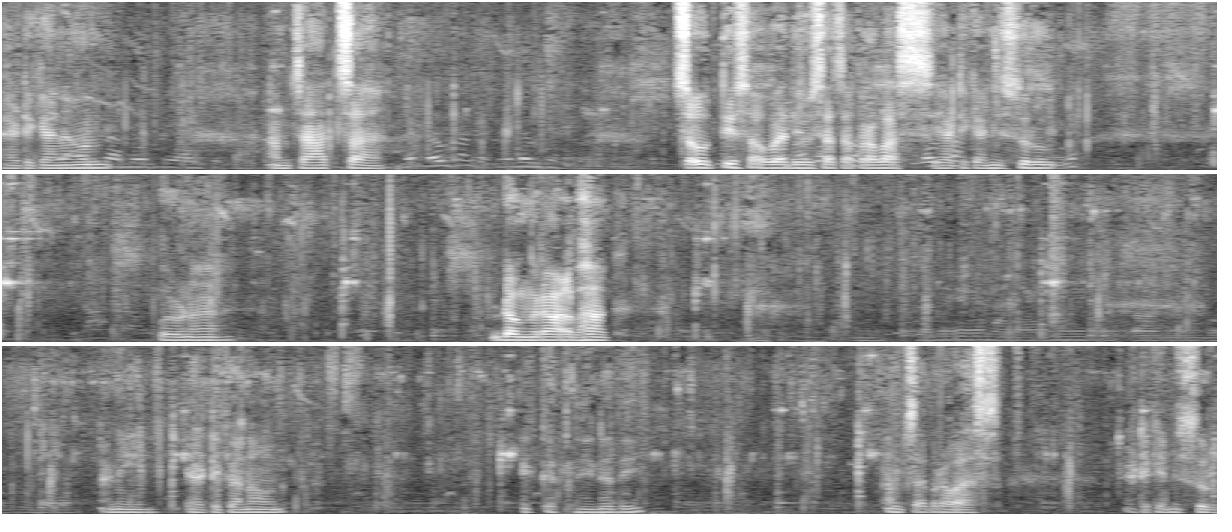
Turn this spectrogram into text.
ह्या ठिकाणाहून आमचा आजचा चौतीसाव्या दिवसाचा प्रवास या ठिकाणी सुरू. पूर्ण डोंगराळ भाग. आणि या ठिकाणाहून एकत्नी नदी आमचा प्रवास या ठिकाणी सुरू.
